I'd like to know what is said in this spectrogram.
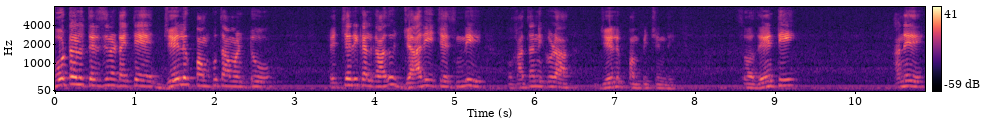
హోటల్ తెరిచినట్టయితే జైలుకు పంపుతామంటూ హెచ్చరికలు కాదు జారీ చేసింది ఒక అతన్ని కూడా జైలుకు పంపించింది. సో అదేంటి అనే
